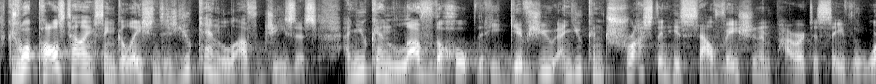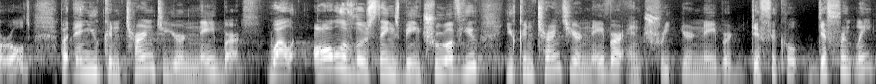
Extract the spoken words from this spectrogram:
Because what Paul's telling us in Galatians is you can love Jesus and you can love the hope that he gives you and you can trust in his salvation and power to save the world, but then you can turn to your neighbor. While all of those things being true of you, you can turn to your neighbor and treat your neighbor difficult, differently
